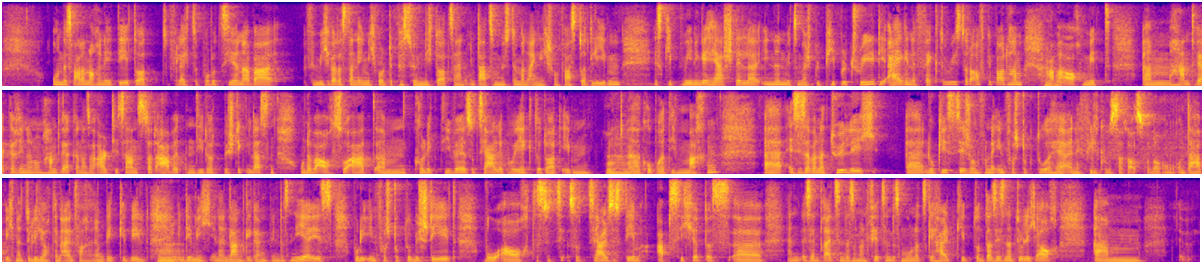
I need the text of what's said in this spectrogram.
Und es war dann auch eine Idee, dort vielleicht zu produzieren, aber für mich war das dann eben, ich wollte persönlich dort sein und dazu müsste man eigentlich schon fast dort leben. Es gibt wenige HerstellerInnen, wie zum Beispiel People Tree, die eigene Factories dort aufgebaut haben, mhm. aber auch mit ähm, Handwerkerinnen und Handwerkern, also Artisans dort arbeiten, die dort besticken lassen und aber auch so Art ähm, kollektive soziale Projekte dort eben mhm. äh, kooperativen machen. Äh, es ist aber natürlich äh, logistisch und von der Infrastruktur her eine viel größere Herausforderung. Und da habe ich natürlich auch den einfacheren Weg gewählt, mhm. indem ich in ein Land gegangen bin, das näher ist, wo die Infrastruktur besteht, wo auch das Sozi Sozialsystem absichert, dass äh, ein, es ein 13. und ein 14. Monatsgehalt gibt. Und das ist natürlich auch ähm,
